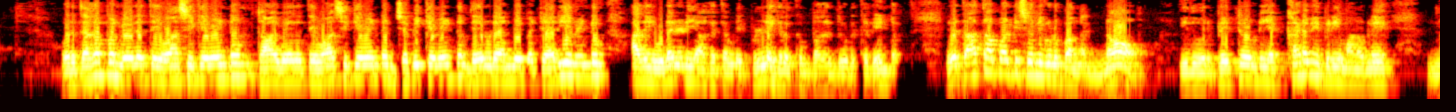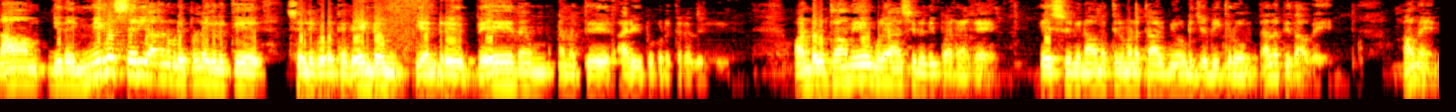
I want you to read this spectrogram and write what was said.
ஒரு தகப்பன் வேதத்தை வாசிக்க வேண்டும் தாய் வேதத்தை வாசிக்க வேண்டும் ஜெபிக்க வேண்டும் தேவனுடைய அன்பை பற்றி அறிய வேண்டும் அதை உடனடியாக தன்னுடைய பிள்ளைகளுக்கும் பகிர்ந்து கொடுக்க வேண்டும். இதை தாத்தா பாட்டி சொல்லி கொடுப்பாங்க. நோ இது ஒரு பெற்றோருடைய கடமை பிரியமானவர்களே. நாம் இதை மிக சரியாக நம்முடைய பிள்ளைகளுக்கு சொல்லிக் கொடுக்க வேண்டும் என்று வேதம் நமக்கு அறிவிப்பு கொடுக்கிறது. ஆண்டவர் தாமே உங்களை ஆசீர்வதிப்பாராக. இயேசுவின் நாமத்தில் மன தாழ்மையோடு ஜெபிக்கிறோம். நல்ல பிதாவே. ஆமேன்.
